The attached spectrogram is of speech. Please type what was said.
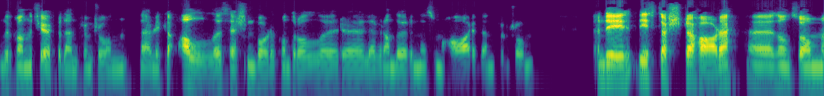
Du kan kjøpe den funksjonen. Det er vel ikke alle session border controller-leverandørene som har den funksjonen. Men de, de største har det, eh, sånn som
